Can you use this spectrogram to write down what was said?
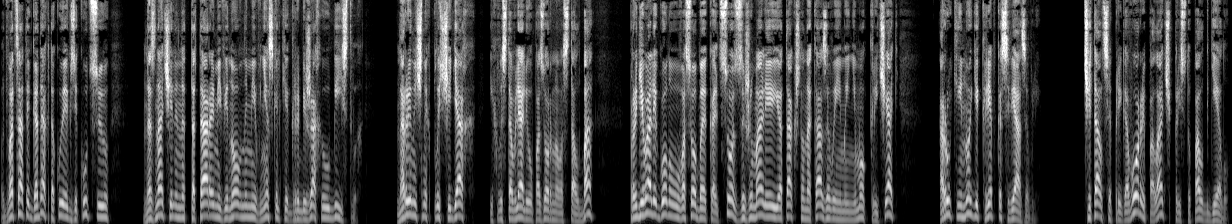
В двадцатых годах такую экзекуцию назначили над татарами, виновными в нескольких грабежах и убийствах, на рыночных площадях их выставляли у позорного столба, продевали голову в особое кольцо, зажимали ее так, что наказываемый не мог кричать, а руки и ноги крепко связывали. Читался приговор, и палач приступал к делу.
